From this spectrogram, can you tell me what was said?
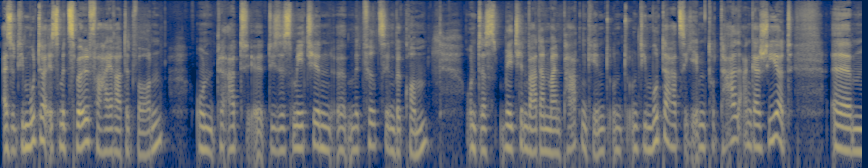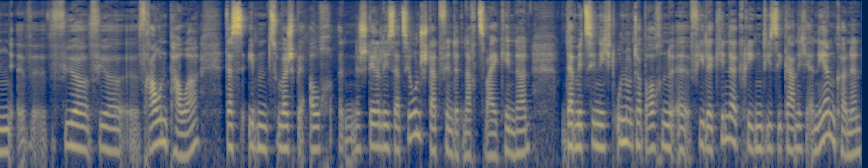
also die Mutter ist mit zwölf verheiratet worden und hat äh, dieses Mädchen äh, mit 14 bekommen. Und das Mädchen war dann mein Patenkind und, und die Mutter hat sich eben total engagiert ähm, für, für äh, Frauenpower, dass eben zum Beispiel auch eine Sterilisation stattfindet nach zwei Kindern, damit sie nicht ununterbrochen äh, viele Kinder kriegen, die sie gar nicht ernähren können.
